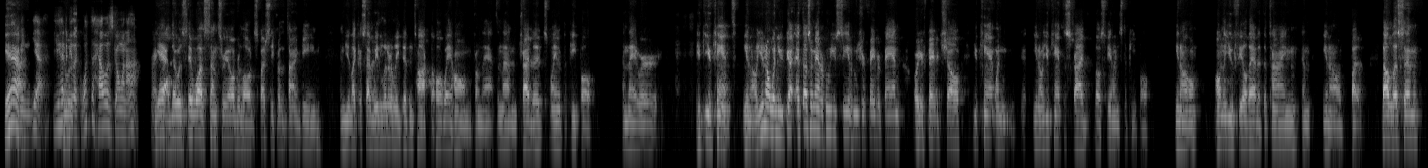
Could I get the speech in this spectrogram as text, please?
yeah, I mean, yeah, you had It to be was- like, what the hell is going on? Right. yeah, there was it was sensory overload, especially for the time being. And you, like I said, we literally didn't talk the whole way home from that, and then tried to explain it to people, and they were, you, you can't, you know, you know when you got it doesn't matter who you see and who's your favorite band or your favorite show, you can't when you know you can't describe those feelings to people, you know, only you feel that at the time, and you know, but they'll listen,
